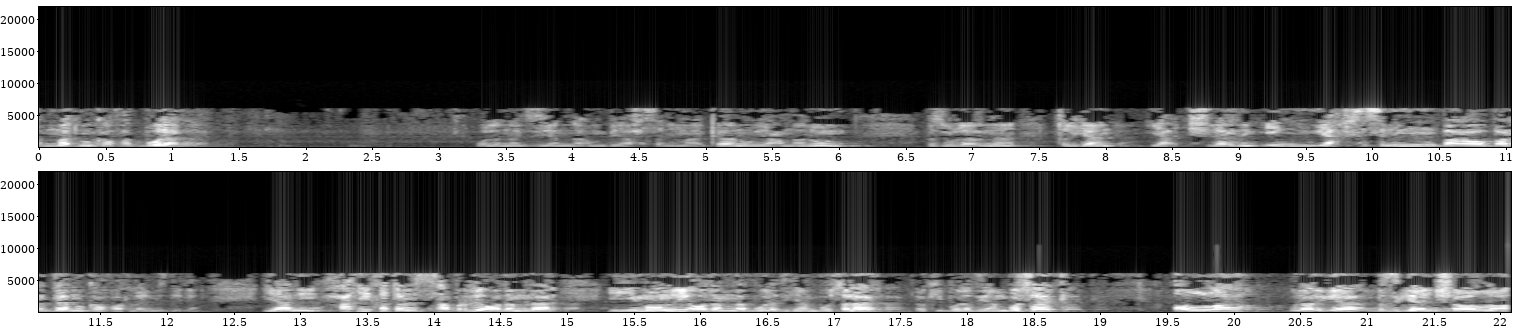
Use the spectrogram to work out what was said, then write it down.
qimmat mukofot bo'ladi. Biz ularni qilgan ishlarining eng yaxshisining barobarida mukofotlaymiz degan. Ya'ni haqiqatan sabrli odamlar iymonli odamlar bo'ladigan bo'lsalar yoki bo'ladigan bo'lsak olloh ularga bizga inshaalloh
